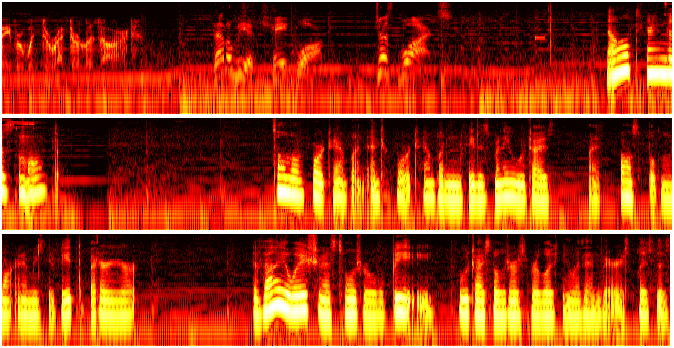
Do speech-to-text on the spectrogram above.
favor with Director Lazard. That'll be a cakewalk. Just watch. Now trained as the monster. Summon Fort Tamblin. Enter Fort Tamblin and defeat as many Wu as possible. The more enemies you defeat, the better your evaluation as soldier will be. Wu soldiers were looking within various places.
